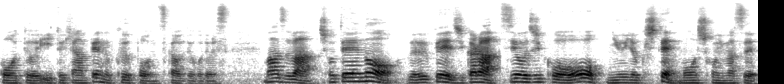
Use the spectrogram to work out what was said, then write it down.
GoTo イートキャンペーンのクーポンを使うということです。まずは所定のウェブページから必要事項を入力して申し込みます。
